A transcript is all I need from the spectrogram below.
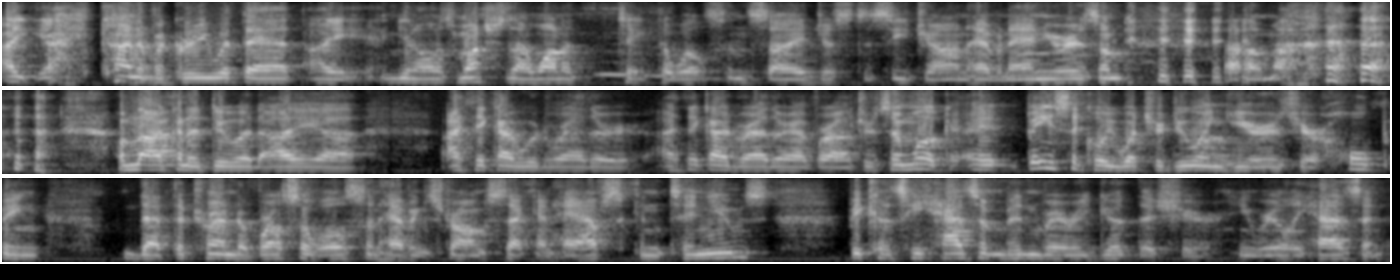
I, I, kind of agree with that. I, you know, as much as I want to take the Wilson side just to see John have an aneurysm, um, I'm not going to do it. I, uh, I think I would rather. I think I'd rather have Rodgers. And look, it, basically, what you're doing here is you're hoping that the trend of Russell Wilson having strong second halves continues because he hasn't been very good this year. He really hasn't.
